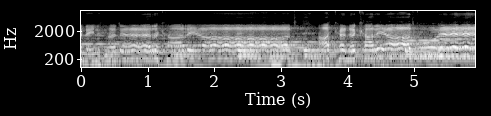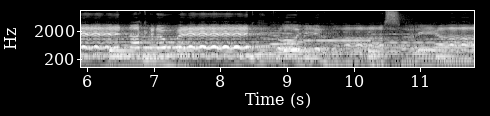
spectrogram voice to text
yn ein hyder cariad, ac yn y cariad gwen, ac yn y wen, roi fas yr iad.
